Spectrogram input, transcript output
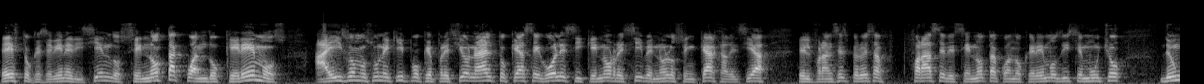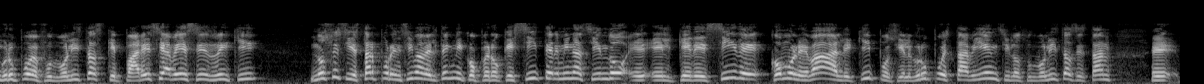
esto que se viene diciendo. Se nota cuando queremos. Ahí somos un equipo que presiona alto, que hace goles y que no recibe, no los encaja, decía el francés, pero esa frase de se nota cuando queremos dice mucho de un grupo de futbolistas que parece a veces, Ricky, no sé si estar por encima del técnico, pero que sí termina siendo el, que decide cómo le va al equipo, si el grupo está bien, si los futbolistas están eh,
